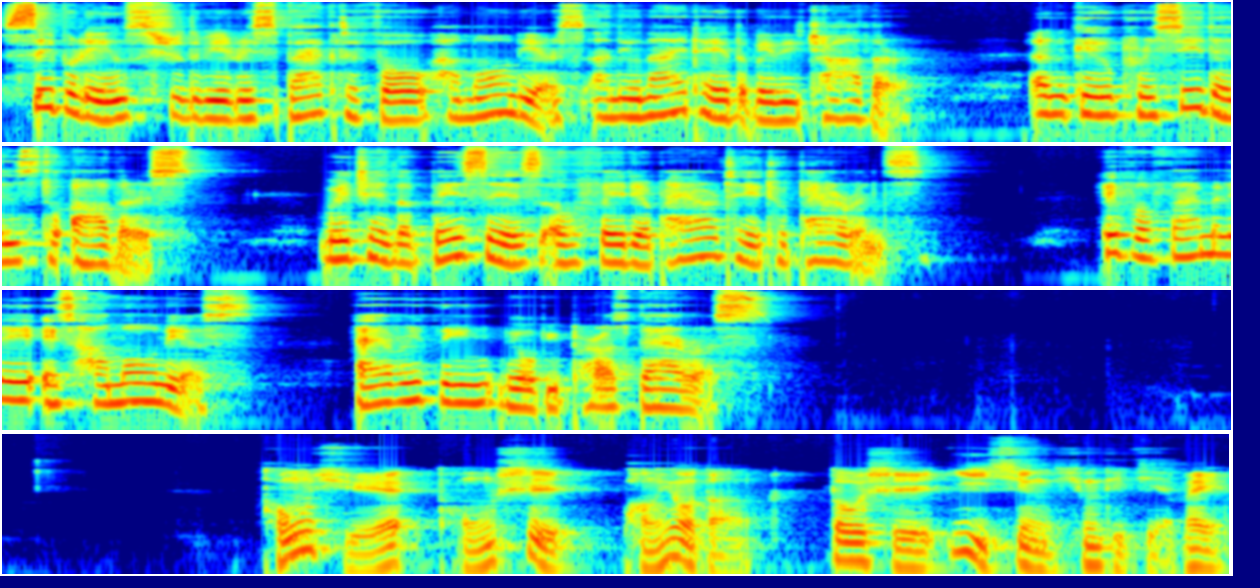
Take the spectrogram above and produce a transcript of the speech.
Siblings should be respectful, harmonious, and united with each other, and give precedence to others, which is the basis of filial piety to parents. If a family is harmonious, everything will be prosperous. 同学、同事、朋友等都是异性兄弟姐妹，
